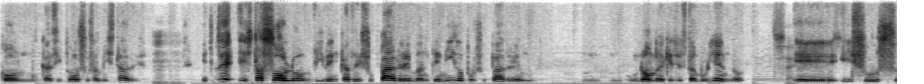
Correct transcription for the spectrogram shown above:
con casi todas sus amistades. Entonces está solo, vive en casa de su padre, mantenido por su padre, un, hombre que se está muriendo, eh, y sus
